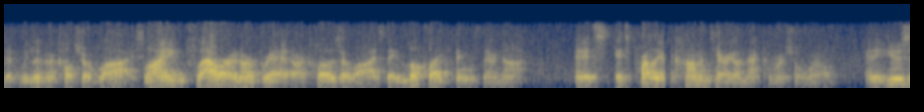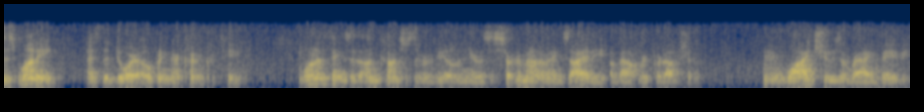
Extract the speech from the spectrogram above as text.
that we live in a culture of lies. Lying flour in our bread, our clothes are lies. They look like things they're not. And it's, it's partly a commentary on that commercial world. And it uses money as the door to opening that kind of critique. One of the things that unconsciously revealed in here is a certain amount of anxiety about reproduction. Hmm. Mean, why choose a rag baby?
